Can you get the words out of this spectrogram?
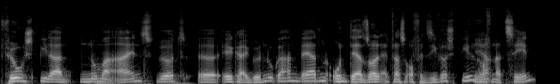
Führungsspieler Nummer 1 wird äh, Ilkay Gündogan werden und der soll etwas offensiver spielen, Ja. auf einer 10.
